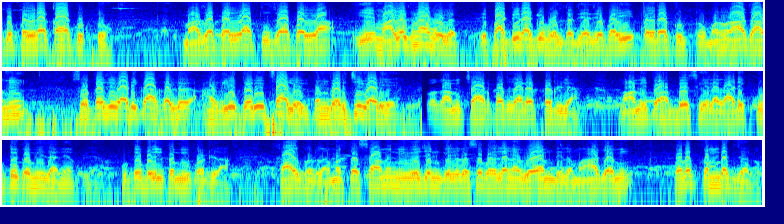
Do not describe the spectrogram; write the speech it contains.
तो पैरा का तुटतो? माझा पल्ला तुझा पल्ला हे मालक नाही बोलत. हे पाठीराखे बोलतात. याचे पायी पैरा तुटतो. म्हणून आज आम्ही स्वतःची गाडी का हकल हरली तरी चालेल पण घरची गाडी आहे. बघ आम्ही चार पाच गाड्या पडल्या. मग आम्ही तो अभ्यास केला. गाडी कुठे कमी झाली आपल्या? कुठे बैल कमी पडला? काय पडला? मग तसं आम्ही नियोजन केलं. तसं बैलांना व्यायाम दिला. मग आज आम्ही परत कमबॅक झालो.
